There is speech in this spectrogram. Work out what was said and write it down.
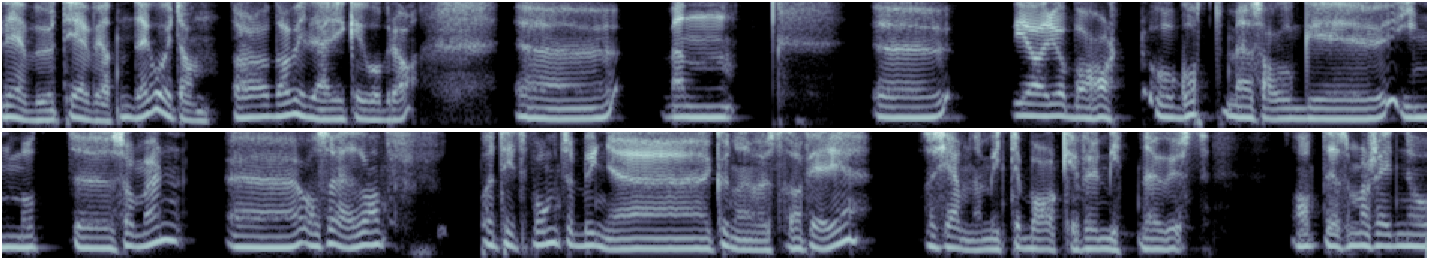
leve ut i evigheten. Det går ikke an. Da, da vil det ikke gå bra. Uh, men uh, vi har jobba hardt og godt med salg inn mot uh, sommeren. Og så er det sånn at på et tidspunkt så begynner kundene våre å ta ferie, og så kommer de ikke tilbake før midten av august. At det som har skjedd nå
